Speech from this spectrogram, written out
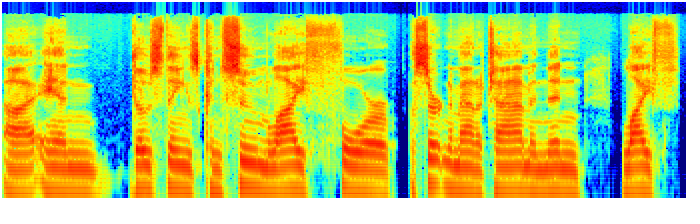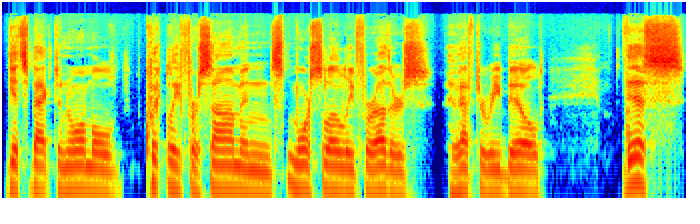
Uh, and those things consume life for a certain amount of time. And then life gets back to normal quickly for some and more slowly for others who have to rebuild. This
